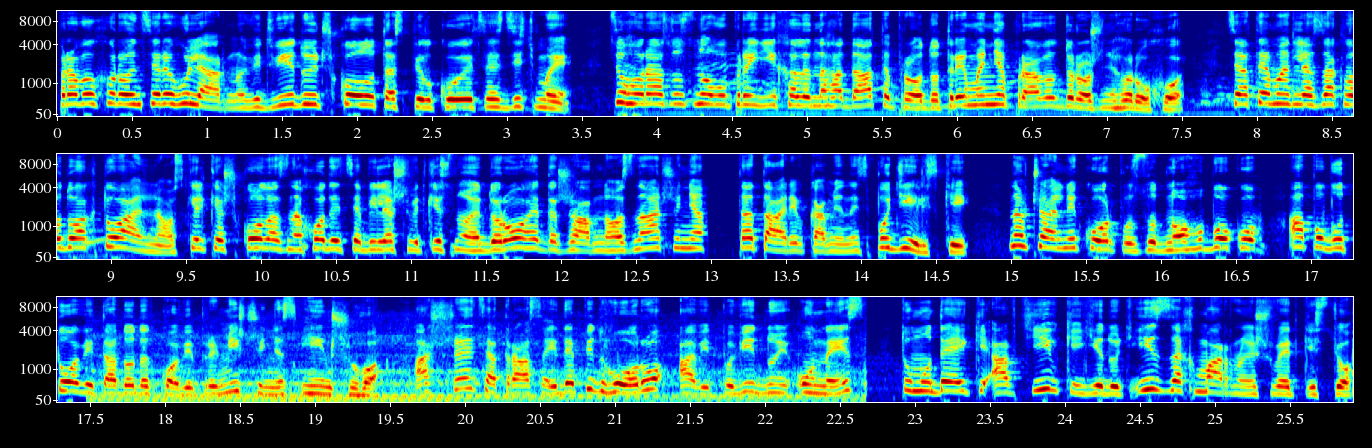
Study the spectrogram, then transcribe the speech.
Правоохоронці регулярно відвідують школу та спілкуються з дітьми. Цього разу знову приїхали нагадати про дотримання правил дорожнього руху. Ця тема для закладу актуальна, оскільки школа знаходиться біля швидкісної дороги державного значення Татарів Кам'янець-Подільський. Навчальний корпус з одного боку, а побутові та додаткові приміщення з іншого. А ще ця траса йде під гору, а відповідно й униз. Тому деякі автівки їдуть із захмарною швидкістю.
